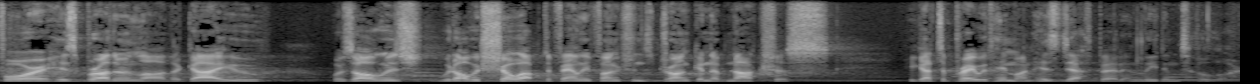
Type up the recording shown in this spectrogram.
For his brother in law, the guy who was always, would always show up to family functions drunk and obnoxious, he got to pray with him on his deathbed and lead him to the Lord.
